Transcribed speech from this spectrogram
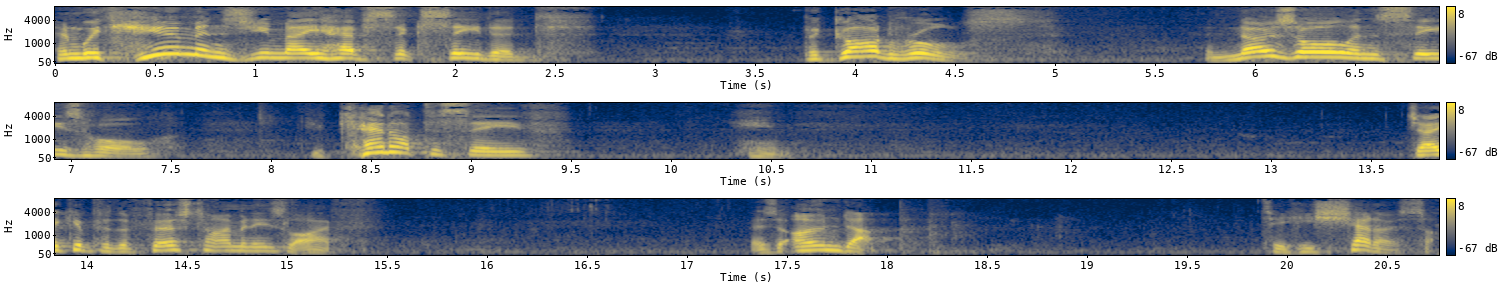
and with humans you may have succeeded, but God rules and knows all and sees all. You cannot deceive Him. Jacob, for the first time in his life, has owned up to his shadow side.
